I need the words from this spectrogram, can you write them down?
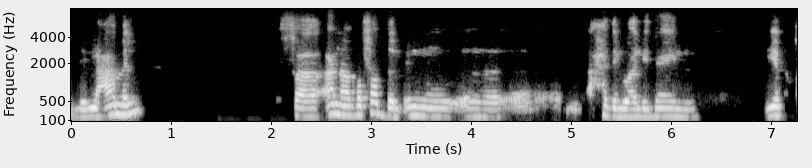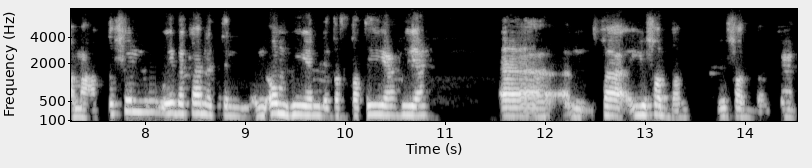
للعمل فأنا بفضل إنه أحد الوالدين يبقى مع الطفل. وإذا كانت الأم هي اللي تستطيع هي فيفضل يفضل فعلا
